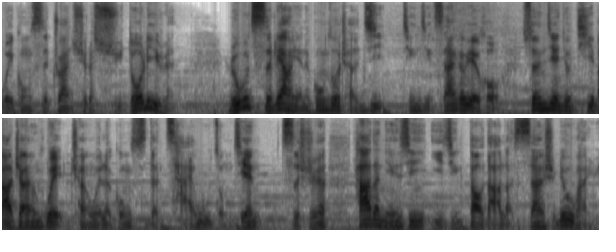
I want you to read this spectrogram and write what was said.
为公司赚取了许多利润。如此亮眼的工作成绩，仅仅三个月后，孙健就提拔张恩贵成为了公司的财务总监。此时，他的年薪已经到达了三十六万元。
